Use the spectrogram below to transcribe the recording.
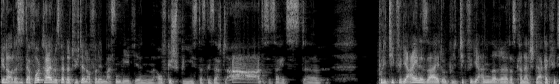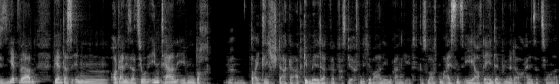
Genau, das ist der Vorteil. Und es wird natürlich dann auch von den Massenmedien aufgespießt, dass gesagt, ah, das ist ja jetzt äh, Politik für die eine Seite und Politik für die andere. Das kann halt stärker kritisiert werden, während das in Organisationen intern eben doch ähm, deutlich stärker abgemildert wird, was die öffentliche Wahrnehmung angeht. Das läuft meistens eher auf der Hinterbühne der Organisation ab.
